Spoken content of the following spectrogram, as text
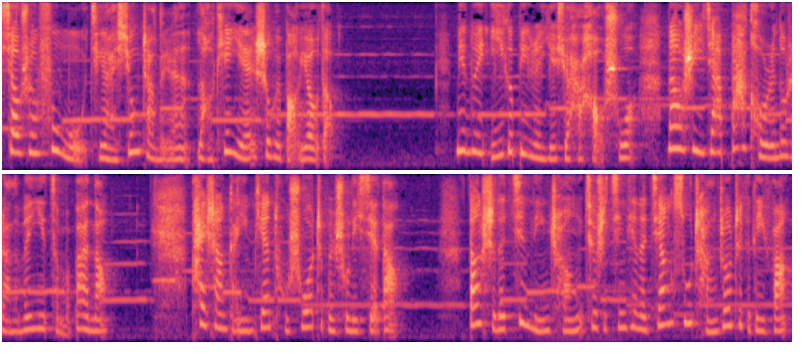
孝顺父母、敬爱兄长的人，老天爷是会保佑的。面对一个病人，也许还好说，那要是一家八口人都染了瘟疫怎么办呢？”《太上感应篇图说》这本书里写道。当时的晋陵城就是今天的江苏常州这个地方，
